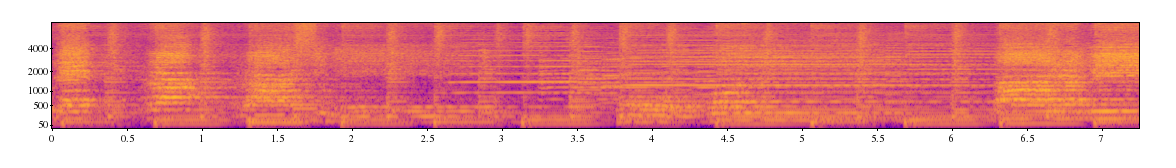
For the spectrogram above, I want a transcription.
เด็จพระราชนีผู้บุบารมี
